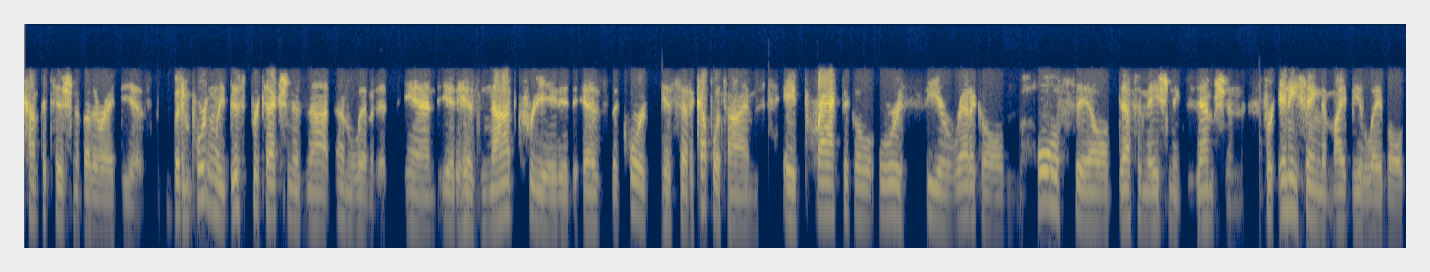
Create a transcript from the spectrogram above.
competition of other ideas. But importantly, this protection is not unlimited, and it has not created, as the court has said a couple of times, a practical or theoretical wholesale defamation exemption for anything that might be labeled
